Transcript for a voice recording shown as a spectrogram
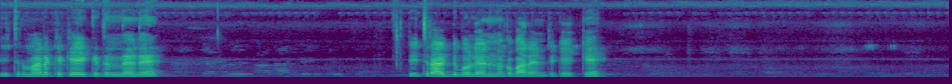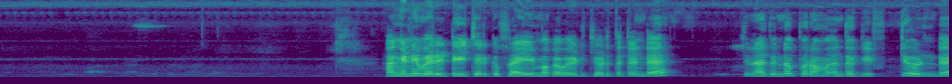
ടീച്ചർമാരൊക്കെ കേക്ക് തിന്നാണ് ടീച്ചർ അടിപൊളിയാണെന്നൊക്കെ പറയുന്നുണ്ട് കേക്ക്. അങ്ങനെ ഇവർ ടീച്ചർക്ക് ഫ്രെയിമൊക്കെ മേടിച്ചു കൊടുത്തിട്ടുണ്ട്. പിന്നെ അതിന്റെ അപ്പുറം എന്തോ ഗിഫ്റ്റും ഉണ്ട്.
